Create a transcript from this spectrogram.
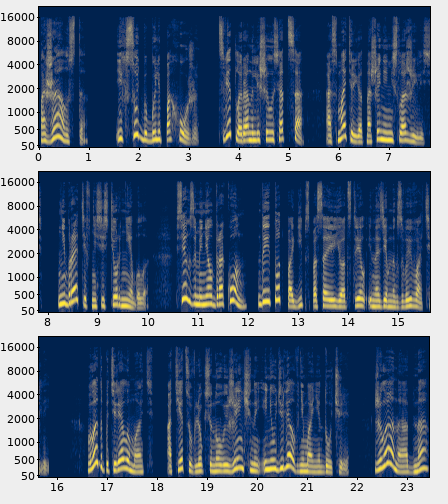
Пожалуйста». Их судьбы были похожи. Светла рано лишилась отца, а с матерью отношения не сложились. Ни братьев, ни сестер не было. Всех заменял дракон, да и тот погиб, спасая ее от стрел иноземных завоевателей. Влада потеряла мать. Отец увлекся новой женщиной и не уделял внимания дочери. Жила она одна,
